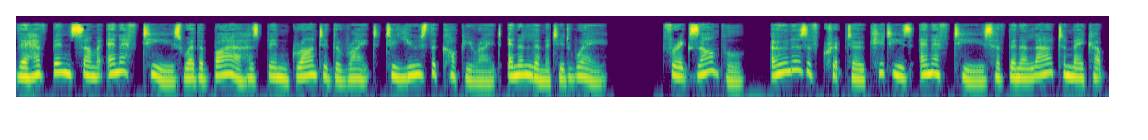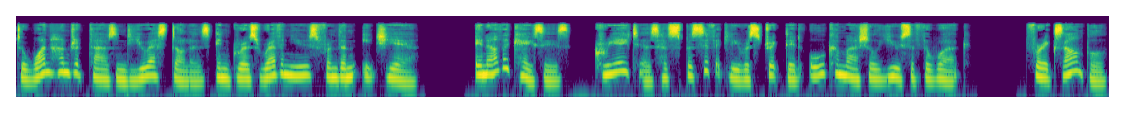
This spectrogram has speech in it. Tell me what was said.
There have been some NFTs where the buyer has been granted the right to use the copyright in a limited way. For example, owners of CryptoKitties NFTs have been allowed to make up to 100,000 US dollars in gross revenues from them each year. In other cases, creators have specifically restricted all commercial use of the work. For example,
